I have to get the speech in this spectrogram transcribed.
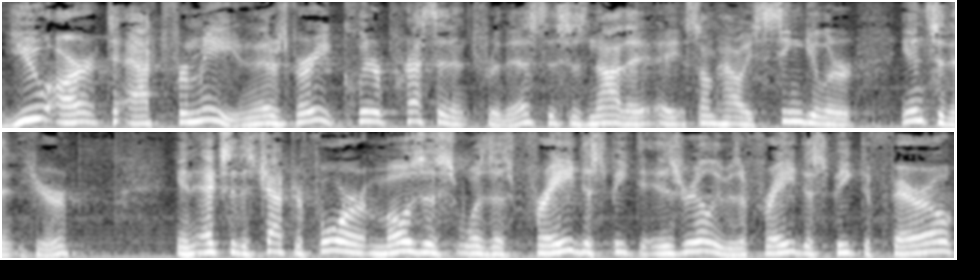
You are to act for me. And there's very clear precedent for this. This is not a, a somehow a singular incident here in Exodus chapter 4, Moses was afraid to speak to Israel. He was afraid to speak to Pharaoh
